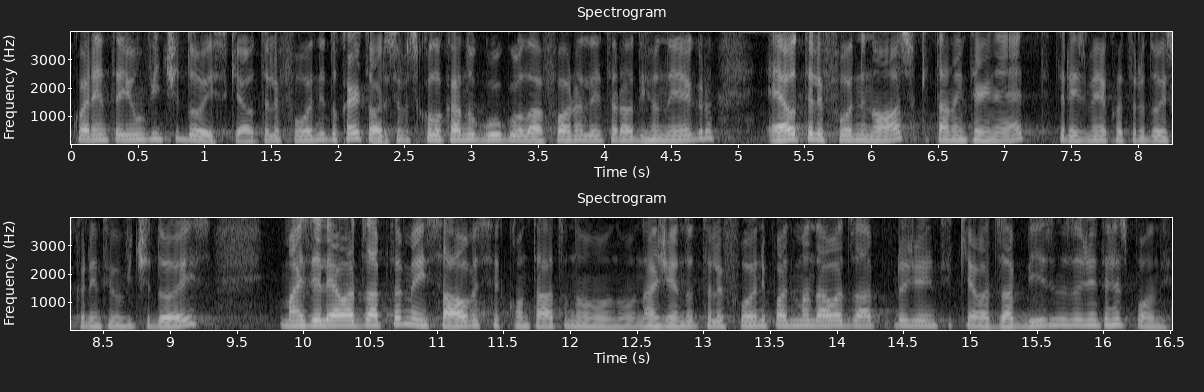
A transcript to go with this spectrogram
4122, que é o telefone do cartório. Se você colocar no Google lá, Fórum Eleitoral de Rio Negro, é o telefone nosso, que está na internet, 3642 4122, mas ele é o WhatsApp também. Salva esse contato no, no, na agenda do telefone, pode mandar o WhatsApp para a gente, que é o WhatsApp Business, a gente responde.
